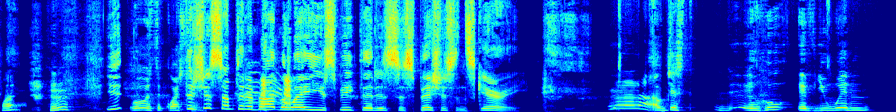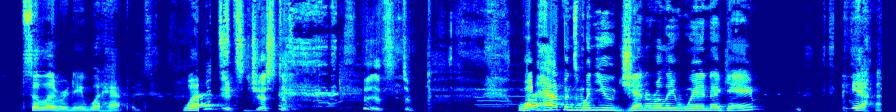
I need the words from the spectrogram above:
What was the question? There's just something about the way you speak that is suspicious and scary. no, no, no. I'm just who. If you win celebrity, what happens? What? it's just a, it's to, What happens when you generally win a game? Yeah,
